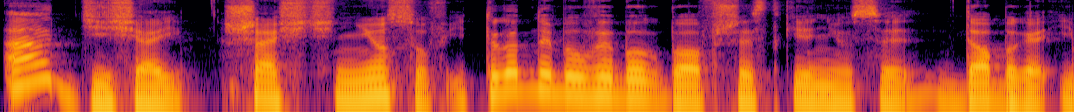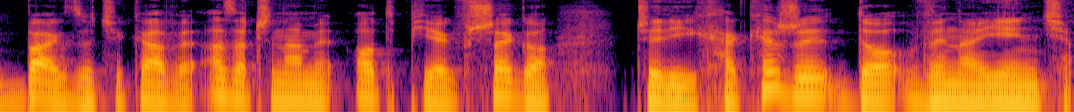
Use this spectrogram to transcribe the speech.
A dzisiaj sześć newsów i trudny był wybór, bo wszystkie newsy dobre i bardzo ciekawe. A zaczynamy od pierwszego, czyli hakerzy do wynajęcia.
